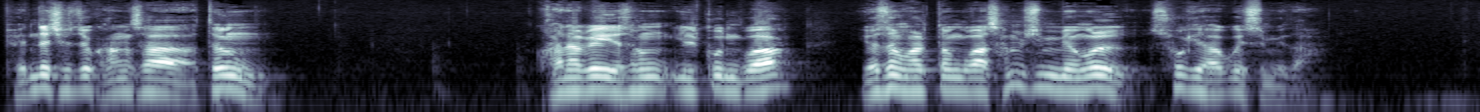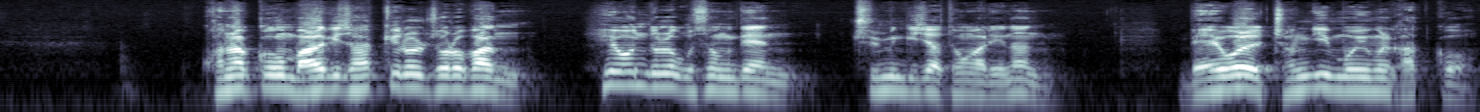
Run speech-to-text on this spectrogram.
밴드체조 강사 등 관악의 여성 일꾼과 여성활동가 30명을 소개하고 있습니다. 관악구 마을기자 학교를 졸업한 회원들로 구성된 주민기자 동아리는 매월 정기 모임을 갖고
